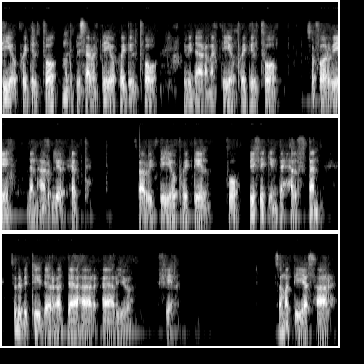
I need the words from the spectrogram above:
10 upphöjt till 2 multiplicerar med 10 upphöjt till 2 dividerar med 10 upphöjt till 2 så får vi den här blir 1 så har vi 10 upphöjt till 2. Vi fick inte hälften så det betyder att det här är ju fel. Så Mattias har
